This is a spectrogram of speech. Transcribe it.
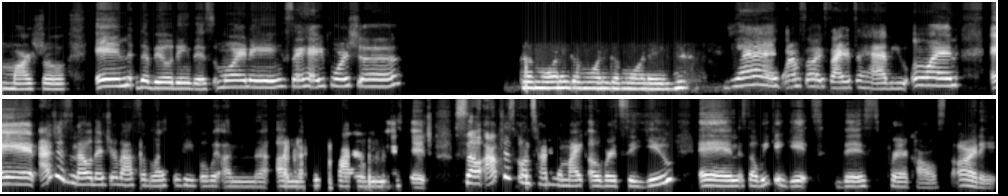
Marshall in the building this morning. Say hey, Portia. Good morning, good morning, good morning. Yes, I'm so excited to have you on. And I just know that you're about to bless the people with a, a nice fiery message. So I'm just going to turn the mic over to you. And so we can get this prayer call started.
